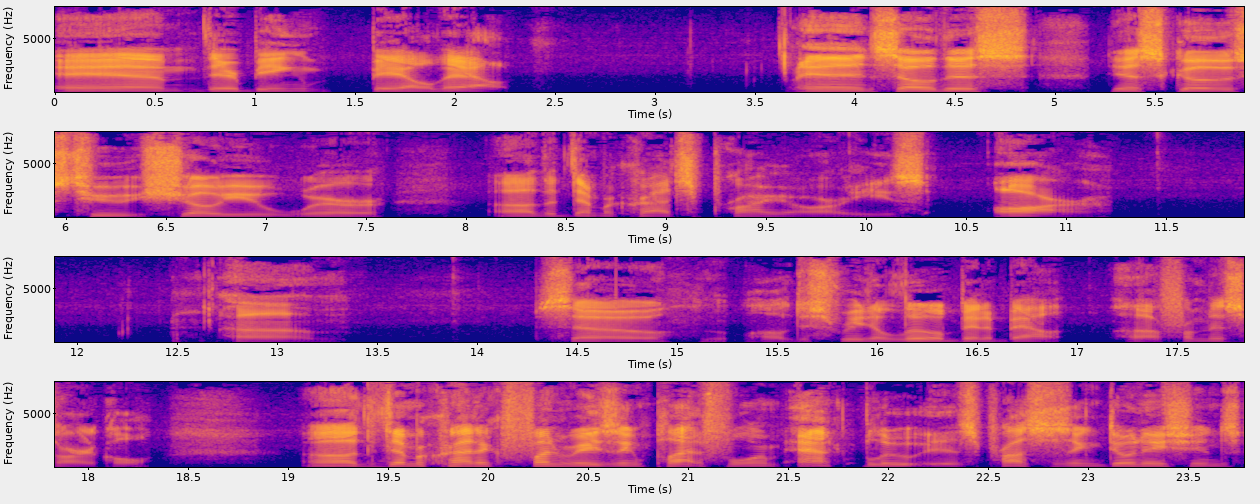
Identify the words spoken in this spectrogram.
and they're being bailed out. And so this just goes to show you where uh, the Democrats' priorities are. Um, so I'll just read a little bit about uh, from this article. Uh, the Democratic fundraising platform ActBlue is processing donations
